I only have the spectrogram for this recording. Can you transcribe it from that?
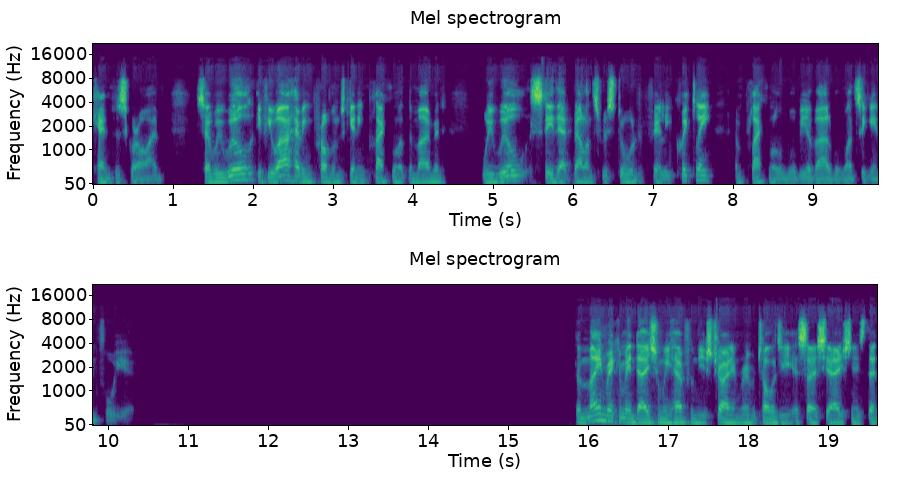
can prescribe. So we will, if you are having problems getting Plaquenil at the moment, we will see that balance restored fairly quickly and Plaquenil will be available once again for you. The main recommendation we have from the Australian Rheumatology Association is that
